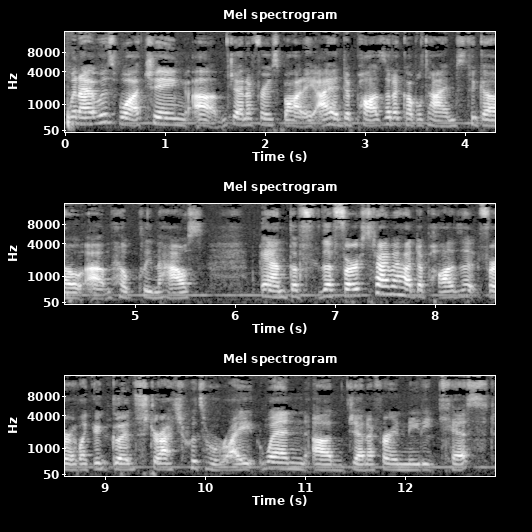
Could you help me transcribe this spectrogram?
When I was watching um, Jennifer's Body, I had to pause it a couple times to go um, help clean the house. And the, the first time I had to pause it for like a good stretch was right when um, Jennifer and Needy kissed.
